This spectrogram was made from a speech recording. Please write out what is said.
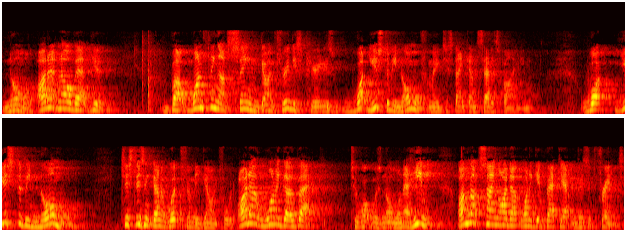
normal. I don't know about you, but one thing I've seen going through this period is what used to be normal for me just ain't going to satisfy anymore. What used to be normal just isn't going to work for me going forward. I don't want to go back to what was normal. Now, hear me. I'm not saying I don't want to get back out and visit friends.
